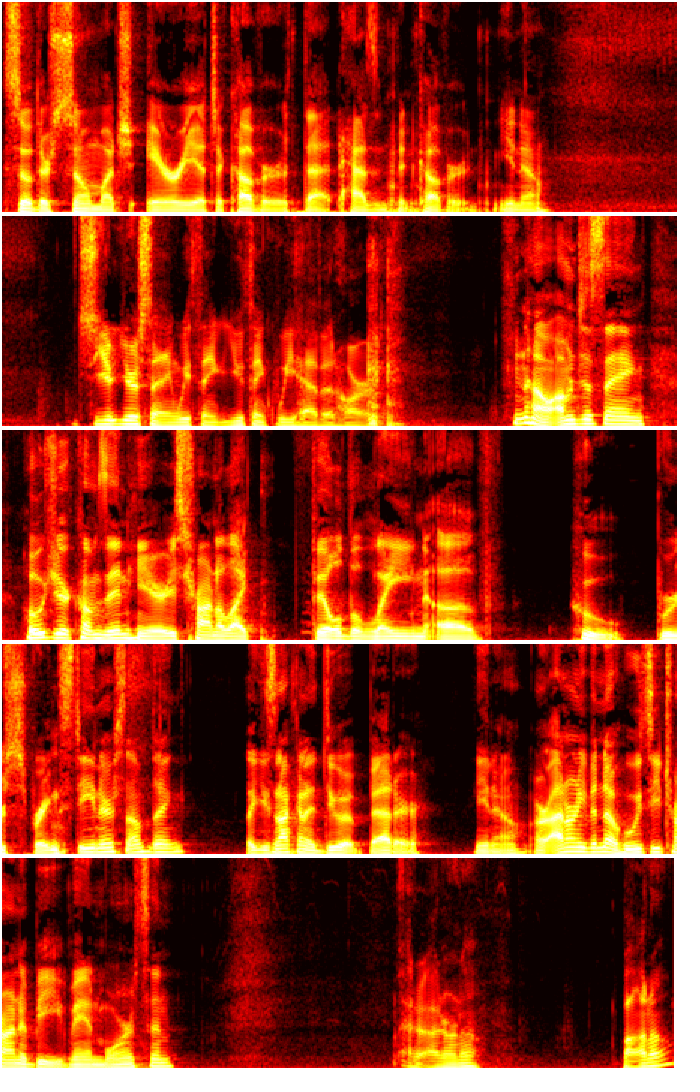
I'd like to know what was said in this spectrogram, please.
so there's so much area to cover that hasn't been covered you know So you're- you're saying we think you think we have it hard. No, I'm just saying Hozier comes in here. He's trying to like fill the lane of who Bruce Springsteen or something. Like he's not going to do it better, you know. Or I don't even know who's he trying to be. Van Morrison. I, I don't know. Bono?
